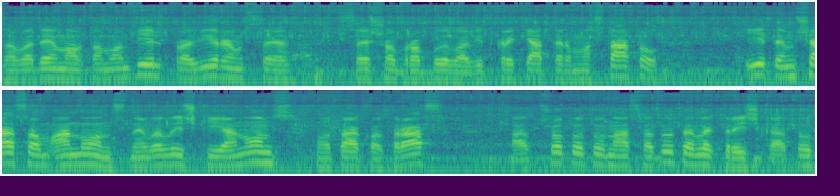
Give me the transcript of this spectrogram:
заведемо автомобіль, провіримо все, все, щоб робило відкриття термостату. І тим часом анонс, невеличкий анонс. Отак от раз. А що тут у нас? А тут електричка. Тут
